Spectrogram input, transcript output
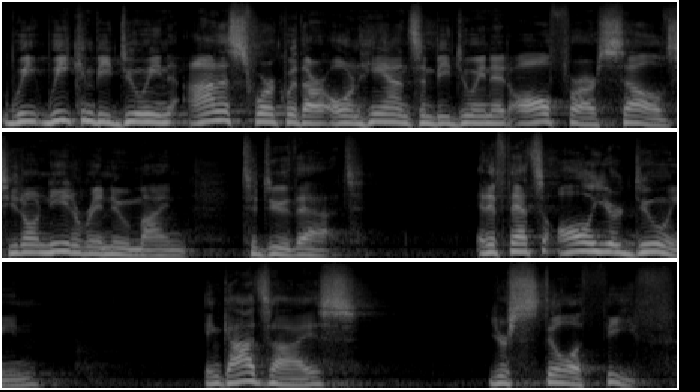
We, we can be doing honest work with our own hands and be doing it all for ourselves. You don't need a renewed mind to do that. And if that's all you're doing, in God's eyes, you're still a thief.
